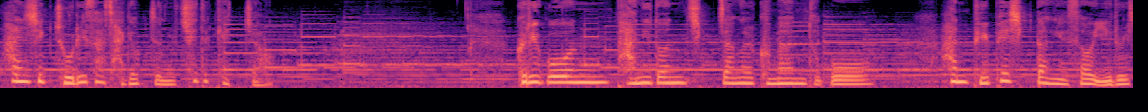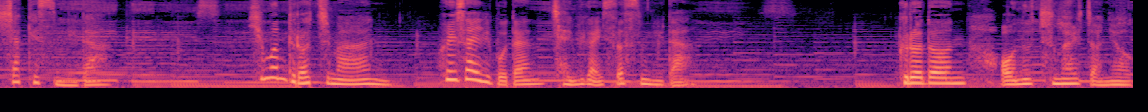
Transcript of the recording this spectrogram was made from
한식 조리사 자격증을 취득했죠. 그리곤 다니던 직장을 그만두고 한 뷔페 식당에서 일을 시작했습니다. 힘은 들었지만 회사 일보단 재미가 있었습니다. 그러던 어느 주말 저녁,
